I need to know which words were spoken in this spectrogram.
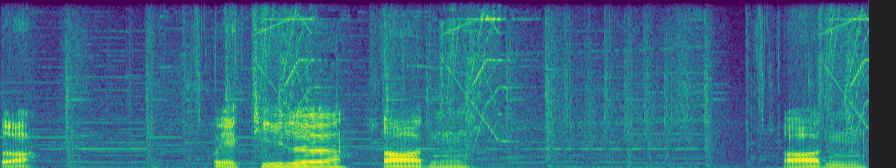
So. Projektile, Schaden. Schaden.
